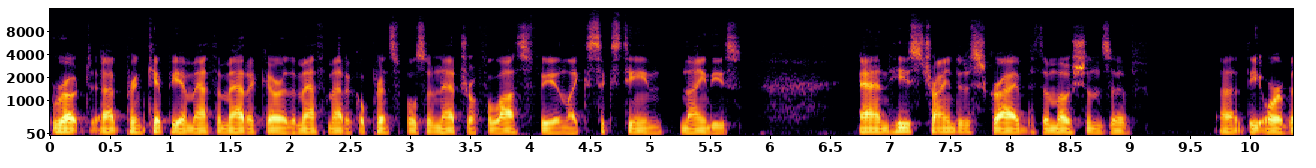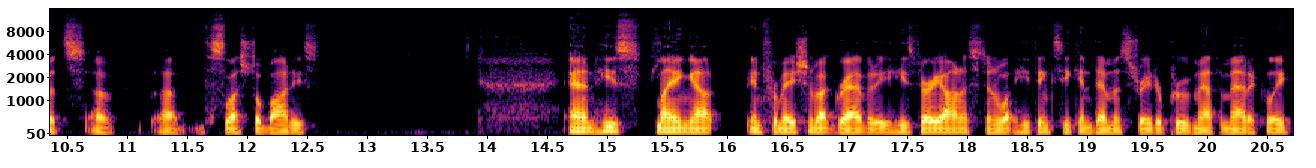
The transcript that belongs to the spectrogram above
wrote uh, Principia Mathematica or the mathematical principles of natural philosophy in like 1690s, and he's trying to describe the motions of uh, the orbits of uh, the celestial bodies, and he's laying out information about gravity. He's very honest in what he thinks he can demonstrate or prove mathematically.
